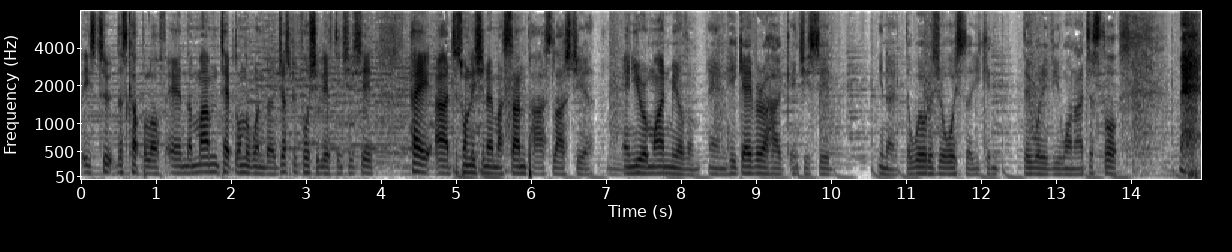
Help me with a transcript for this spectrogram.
these two this couple off, and the mum tapped on the window just before she left, and she said, "Hey, I uh, just want to let you know my son passed last year, and you remind me of him." And he gave her a hug, and she said, "You know, the world is your oyster. You can do whatever you want." I just thought. Man,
